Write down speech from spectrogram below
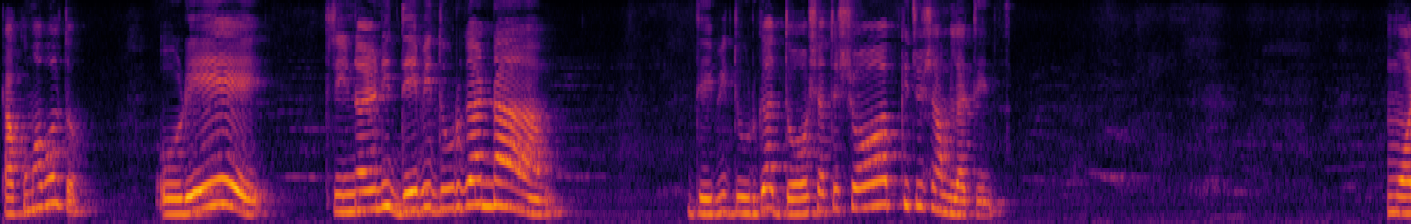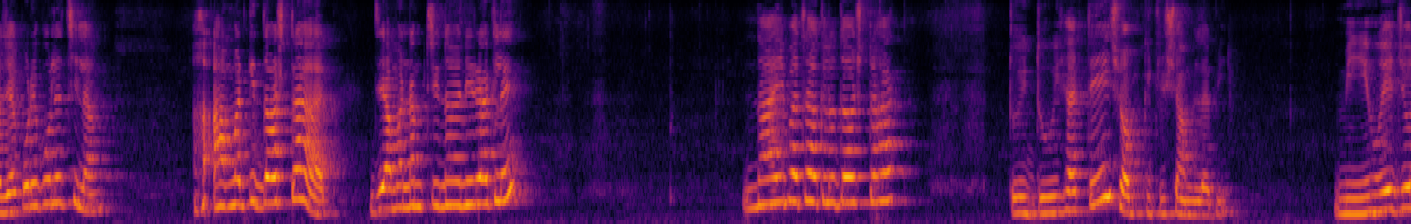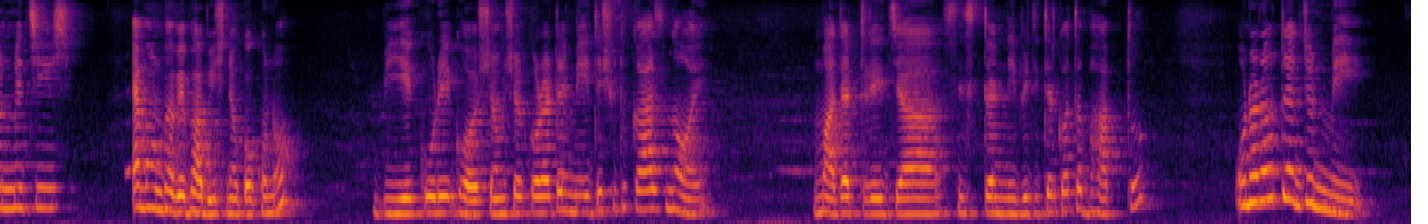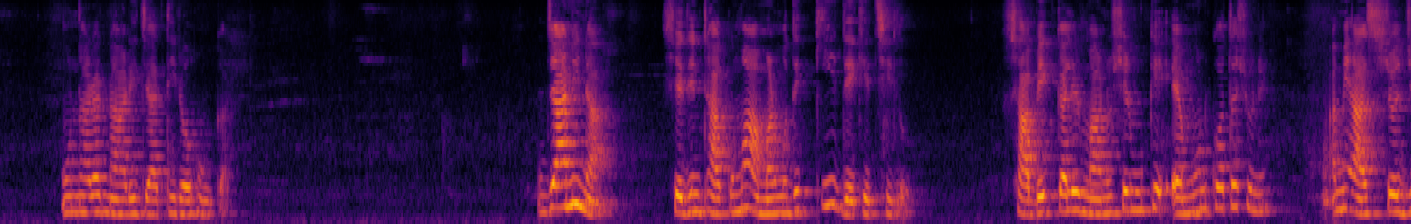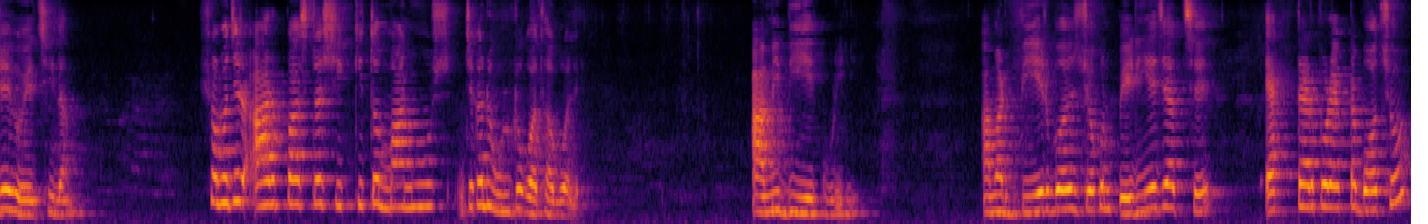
ঠাকুমা বলতো, ওরে, ত্রিনয়নী দেবী দুর্গার নাম। দেবী দুর্গা দশ হাতে সব কিছু সামলাতেন। মজা করে বলেছিলাম। আমার কি দশটা হাত? যে আমার নাম ত্রিনয়নী রাখলে? নাই বা থাকল দশটা হাত। তুই দুই হাতেই সব কিছু সামলাবি। মেয়ে হয়ে জন্মেছিস, এমনভাবে ভাবিস না কখনো? বিয়ে করে ঘর সংসার করাটাই মেয়েদের শুধু কাজ নয়। মাদার ট্রেজা সিস্টার নিবেদিতার কথা ভাবতো? ওনারাও তো একজন মেয়ে। ওনারা নারী, জাতির অহংকার। জানি না, সেদিন ঠাকুমা আমার মধ্যে কি দেখেছিল। সাবেককালের মানুষের মুখে এমন কথা শুনে আমি আশ্চর্যই হয়েছিলাম। সমাজের আর পাঁচটা শিক্ষিত মানুষ যেখানে উল্টো কথা বলে। আমি বিয়ে করিনি। আমার বিয়ের বয়স যখন পেরিয়ে যাচ্ছে, একটার পর একটা বছর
